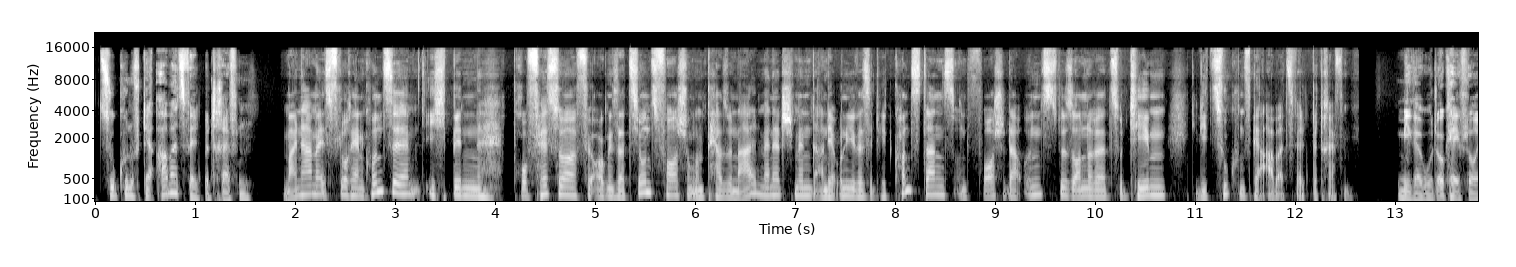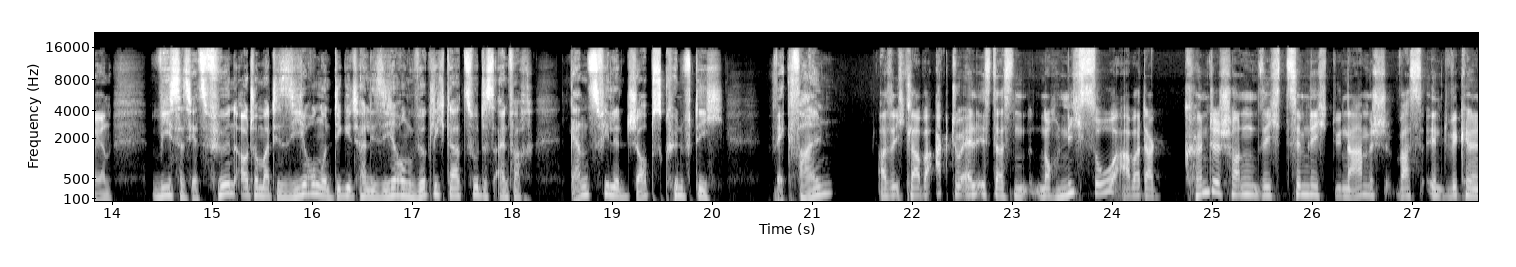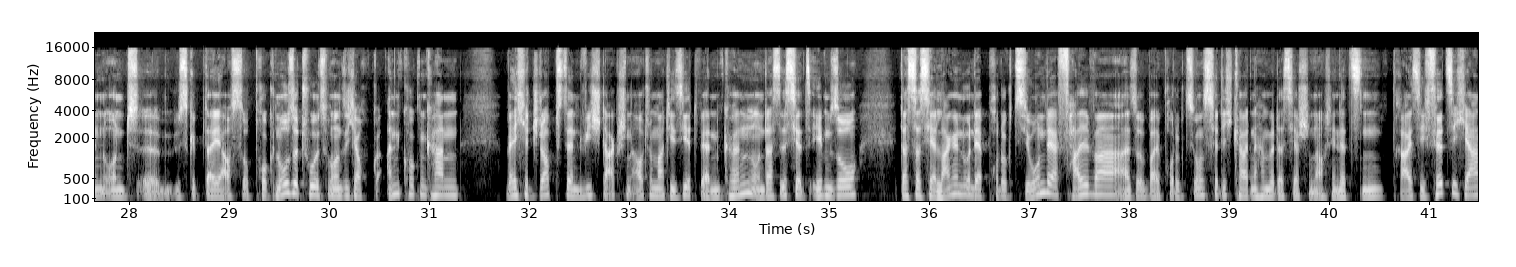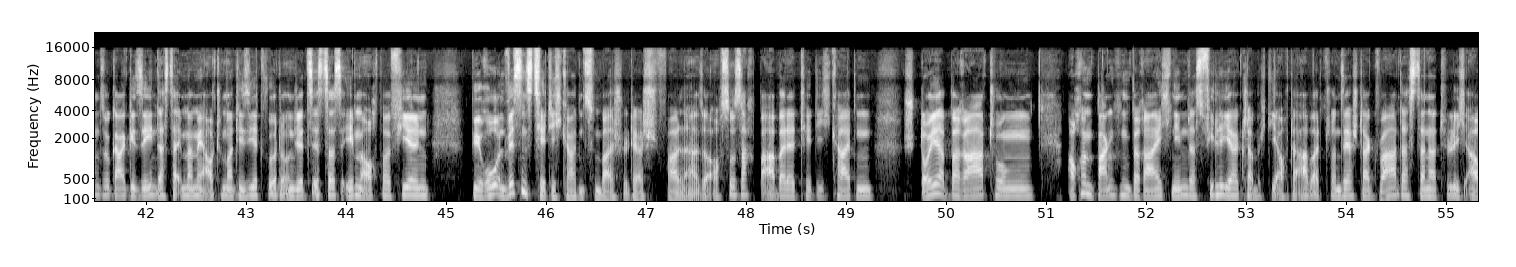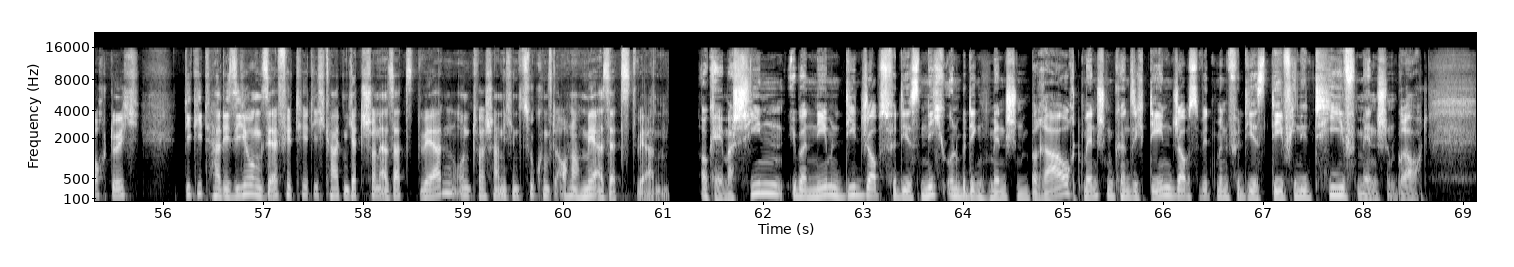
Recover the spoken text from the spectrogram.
Zukunft der Arbeitswelt betreffen. Mein Name ist Florian Kunze. Ich bin Professor für Organisationsforschung und Personalmanagement an der Universität Konstanz und forsche da insbesondere zu Themen, die die Zukunft der Arbeitswelt betreffen. Mega gut. Okay, Florian. Wie ist das jetzt? Führen Automatisierung und Digitalisierung wirklich dazu, dass einfach ganz viele Jobs künftig wegfallen? Also ich glaube, aktuell ist das noch nicht so, aber da könnte schon sich ziemlich dynamisch was entwickeln und äh, es gibt da ja auch so Prognosetools, wo man sich auch angucken kann, welche Jobs denn wie stark schon automatisiert werden können. Und das ist jetzt eben so, dass das ja lange nur in der Produktion der Fall war. Also bei Produktionstätigkeiten haben wir das ja schon auch in den letzten 30, 40 Jahren sogar gesehen, dass da immer mehr automatisiert wurde. Und jetzt ist das eben auch bei vielen Büro- und Wissenstätigkeiten zum Beispiel der Fall. Also auch so Sachbearbeitertätigkeiten, Steuerberatung, auch im Bankenbereich nehmen das viele ja, glaube ich, die auch der Arbeit schon sehr stark wahr, dass da natürlich auch durch Digitalisierung sehr viele Tätigkeiten jetzt schon ersetzt werden und wahrscheinlich in Zukunft auch noch mehr ersetzt werden. Okay, Maschinen übernehmen die Jobs, für die es nicht unbedingt Menschen braucht. Menschen können sich den Jobs widmen, für die es definitiv Menschen braucht.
